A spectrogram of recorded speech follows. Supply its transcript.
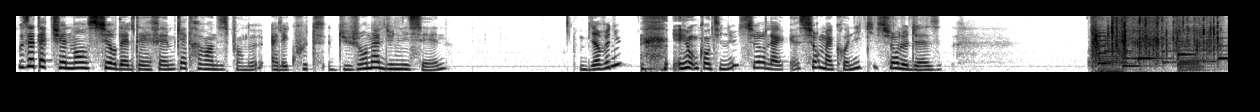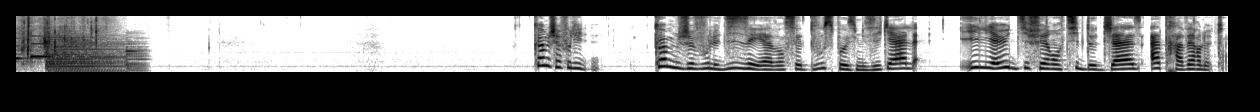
Vous êtes actuellement sur Delta FM 90.2 à l'écoute du journal d'une lycéenne. Bienvenue Et on continue sur, ma chronique sur le jazz. Comme je, vous, comme je vous le disais avant cette douce pause musicale, il y a eu différents types de jazz à travers le temps.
